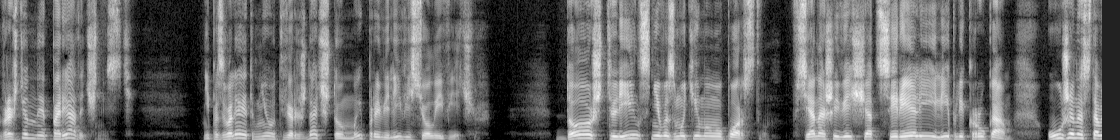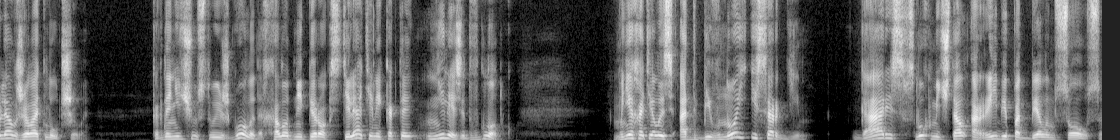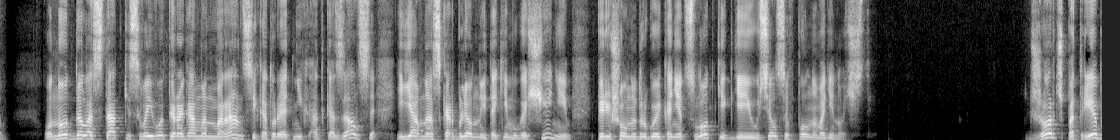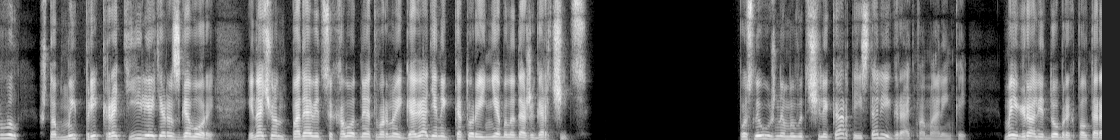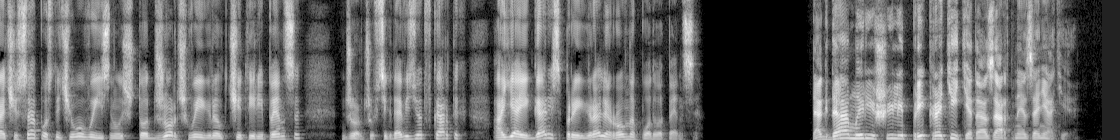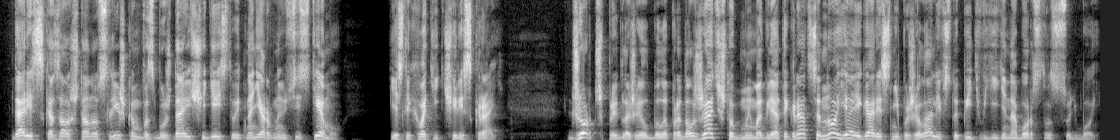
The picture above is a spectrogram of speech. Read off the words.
Врожденная порядочность не позволяет мне утверждать, что мы провели веселый вечер. Дождь лил с невозмутимым упорством. Все наши вещи отсырели и липли к рукам. Ужин оставлял желать лучшего. Когда не чувствуешь голода, холодный пирог с телятиной как-то не лезет в глотку. Мне хотелось отбивной и сардин. Гаррис вслух мечтал о рыбе под белым соусом. Он отдал остатки своего пирога Монмаранси, который от них отказался, и, явно оскорбленный таким угощением, перешел на другой конец лодки, где и уселся в полном одиночестве. Джордж потребовал, чтобы мы прекратили эти разговоры, иначе он подавится холодной отварной говядиной, которой не было даже горчицы. После ужина мы вытащили карты и стали играть по маленькой. Мы играли добрых полтора часа, после чего выяснилось, что Джордж выиграл 4 пенса, Джорджу всегда везет в картах, а я и Гаррис проиграли ровно по 2 пенса. Тогда мы решили прекратить это азартное занятие. Гаррис сказал, что оно слишком возбуждающе действует на нервную систему, если хватить через край. Джордж предложил было продолжать, чтобы мы могли отыграться, но я и Гаррис не пожелали вступить в единоборство с судьбой.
